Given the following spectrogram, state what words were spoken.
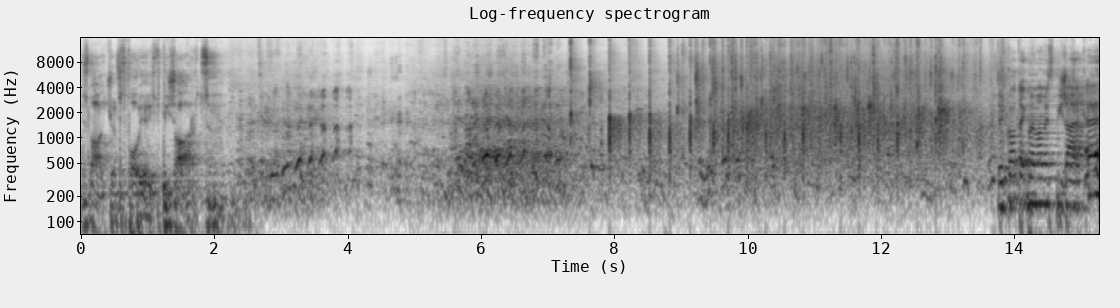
znajdzie w swojej spiżarce. Ty kotek, my mamy spiżarkę?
